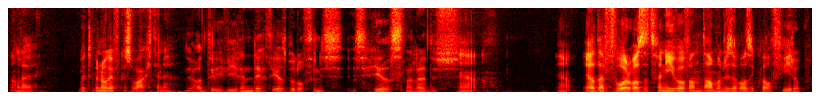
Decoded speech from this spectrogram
Allee, moeten we nog even wachten, hè. Ja, 3,34 als belofte is, is heel snel, hè, dus Ja. Ja. ja, daarvoor was het van Ivo van Damme, dus daar was ik wel fier op.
